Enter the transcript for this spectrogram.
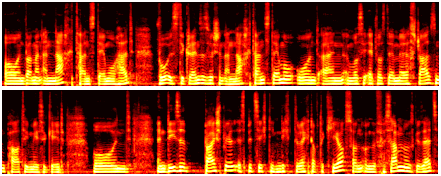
Und wenn man eine Nachttanzdemo hat, wo ist die Grenze zwischen einer Nachttanzdemo und ein irgendwas etwas, der mehr Straßenpartymäßig geht? Und in diesem Beispiel, es bezieht sich nicht direkt auf die Kiosk, sondern um das Versammlungsgesetz.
